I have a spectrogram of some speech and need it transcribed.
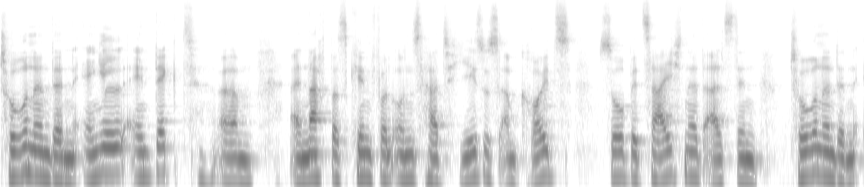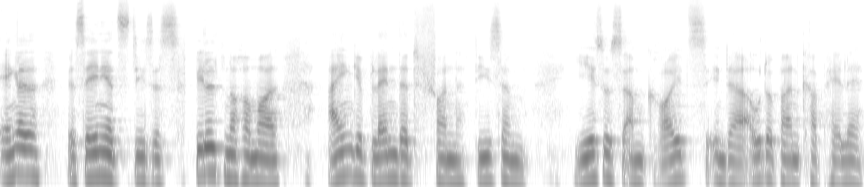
turnenden Engel entdeckt. Ähm, ein Nachbarskind von uns hat Jesus am Kreuz so bezeichnet als den turnenden Engel. Wir sehen jetzt dieses Bild noch einmal eingeblendet von diesem Jesus am Kreuz in der Autobahnkapelle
